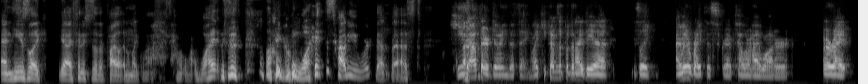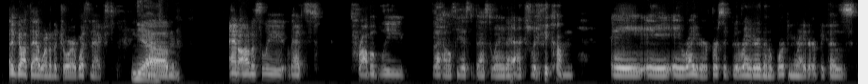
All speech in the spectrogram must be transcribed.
and he's like, yeah, I finished this other pilot, and I'm like, wow, what? like, what? How do you work that fast? He's out there doing the thing. Like, he comes up with an idea. He's like, I'm gonna write this script, hell or high water. All right, I've got that one in the drawer. What's next? Yeah. Um, and honestly, that's probably the healthiest, best way to actually become a a, a writer. First, a good writer, then a working writer, because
